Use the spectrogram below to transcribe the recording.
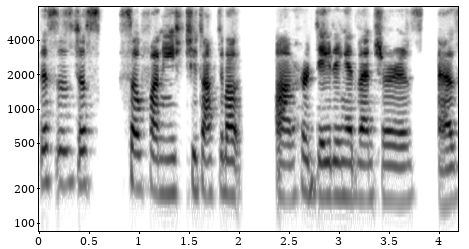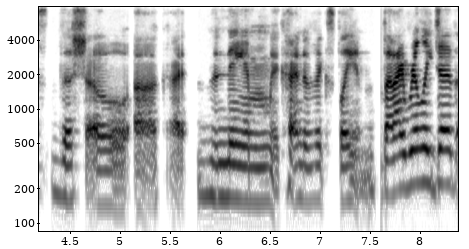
this is just so funny. She talked about um, her dating adventures as the show, uh, the name kind of explains. But I really did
